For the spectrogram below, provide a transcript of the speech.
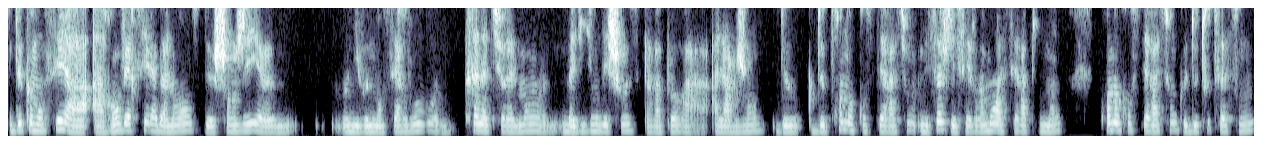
de commencer à, à, renverser la balance, de changer au niveau de mon cerveau, très naturellement, ma vision des choses par rapport à, à l'argent, de, de, prendre en considération, mais ça, je l'ai fait vraiment assez rapidement, prendre en considération que de toute façon,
